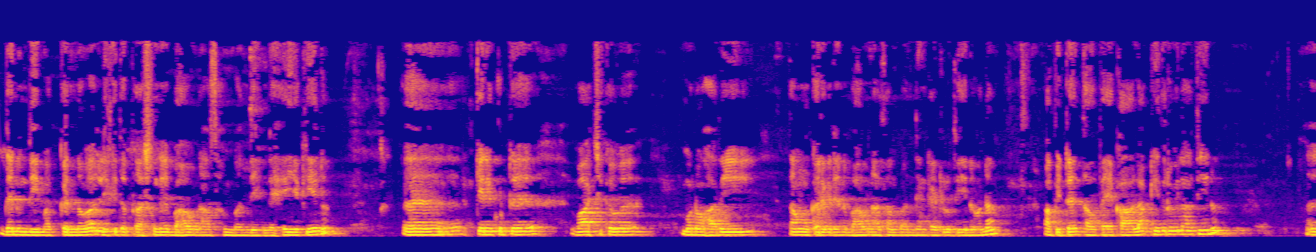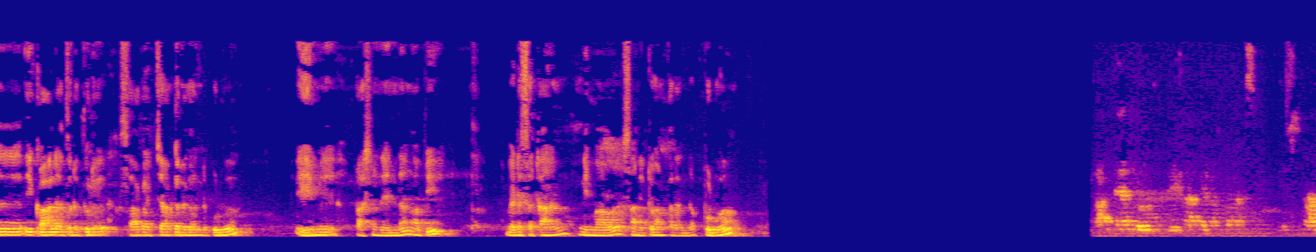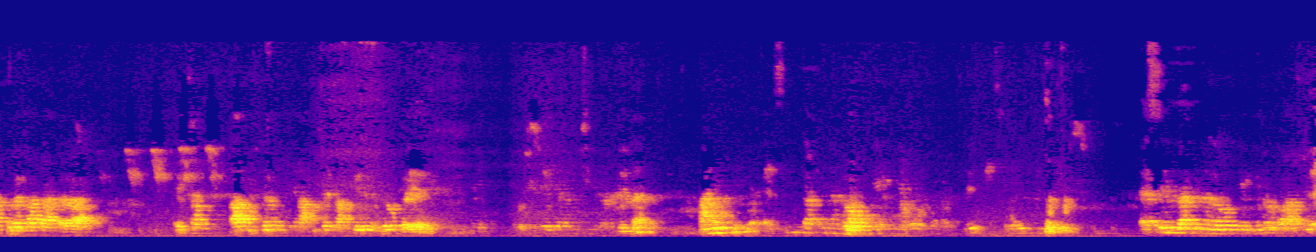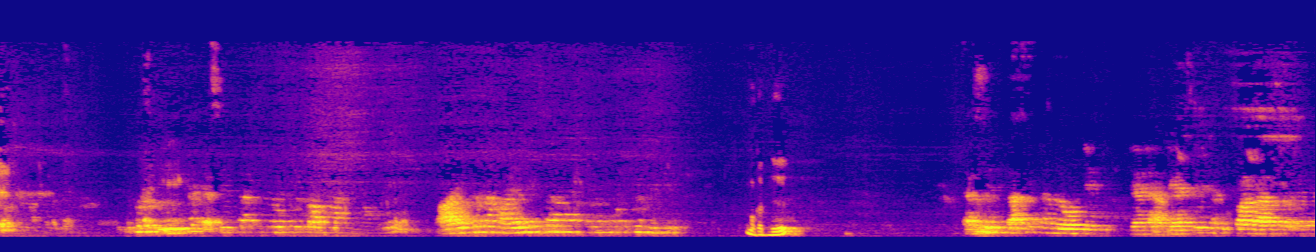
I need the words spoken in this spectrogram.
දැනුම් දීමක් කරනවා ලිඛිත ප්‍රශ්න භාවනා සම්බන්ධයෙන් නැහැය කියලා කෙනෙකුට වාචිකව මොනවා හරි තමුන් කරගෙන යන භාවනා සම්බන්ධයෙන් ගැටලු තියෙනවා නම් අපිට තව පැය කාලක් ඉතුරු වෙලා තියෙනවා. ඒ කාලය අතරතුර සාකච්ඡා කරගන්න පුළුවන්. එහෙම ප්‍රශ්න නැත්නම් අපි වැඩසටහන් නිමාව සනිටුහන් කරන්න පුළුවන්. එකක් අපිට අපිට අපේ දොරේ දෙන්න අනිත් ඇසින් දකින්න ලෝකේ ඇසින් දකින්න ලෝකේ කියන වාක්‍යය ඒක ඇසින් දකින්න ලෝකේ තමයි ආයතන හය නිසා මොකද්ද? ඇසින් දකින්න ලෝකේ කියන්නේ අපි ඇසින් උපාදාන කරගෙන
